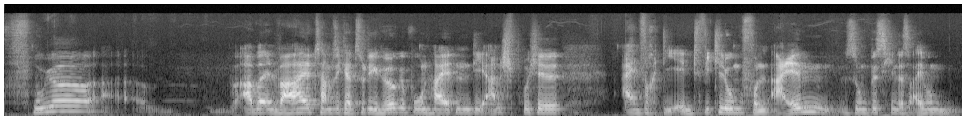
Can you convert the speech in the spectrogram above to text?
früher, aber in Wahrheit haben sich dazu die Hörgewohnheiten, die Ansprüche, einfach die Entwicklung von allem so ein bisschen das Album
